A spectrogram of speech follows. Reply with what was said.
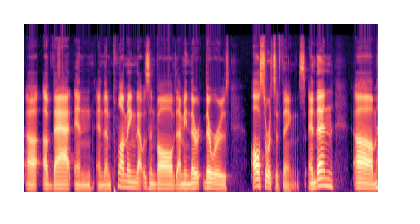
uh, of that and and then plumbing that was involved. I mean, there there was all sorts of things. And then um,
